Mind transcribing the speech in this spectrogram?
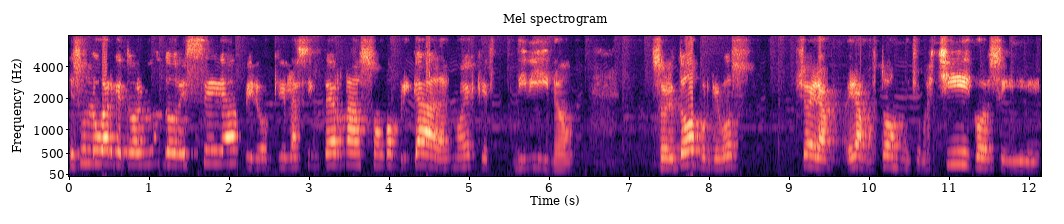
es un lugar que todo el mundo desea, pero que las internas son complicadas, no es que es divino. Sobre todo porque vos, yo era, éramos todos mucho más chicos y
